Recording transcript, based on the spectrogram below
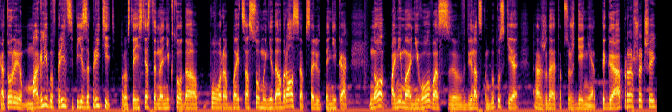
которые могли бы, в принципе, и запретить. Просто, естественно, никто до повара бойца Сомы не добрался абсолютно никак. Но помимо него вас в 12 выпуске ожидает обсуждение ТГА прошедшей,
